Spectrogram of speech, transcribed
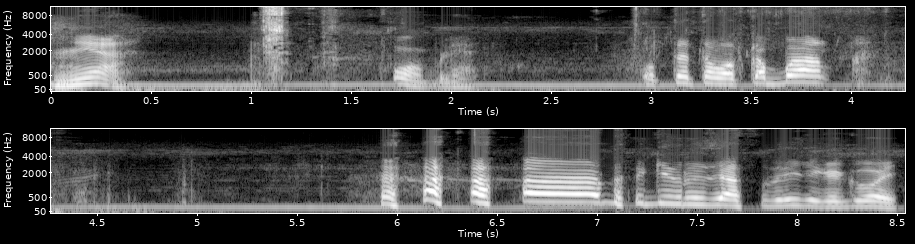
Не. О, блядь. Вот это вот кабан. Дорогие друзья, смотрите какой.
